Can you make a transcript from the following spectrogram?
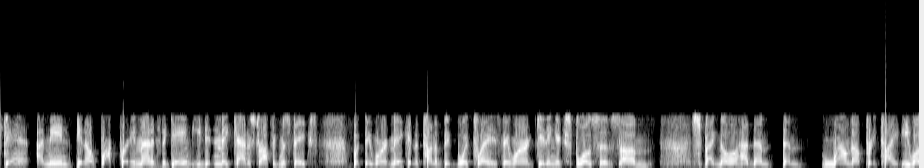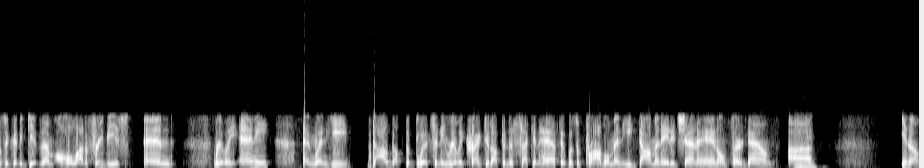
scant. I mean, you know, Brock Purdy managed the game. He didn't make catastrophic mistakes, but they weren't making a ton of big boy plays. They weren't getting explosives. Um, Spagnuolo had them them wound up pretty tight. He wasn't going to give them a whole lot of freebies, and really any. And when he dialed up the blitz and he really cranked it up in the second half. It was a problem, and he dominated Shanahan on third down. Uh, Mm-hmm. Uh, you know,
